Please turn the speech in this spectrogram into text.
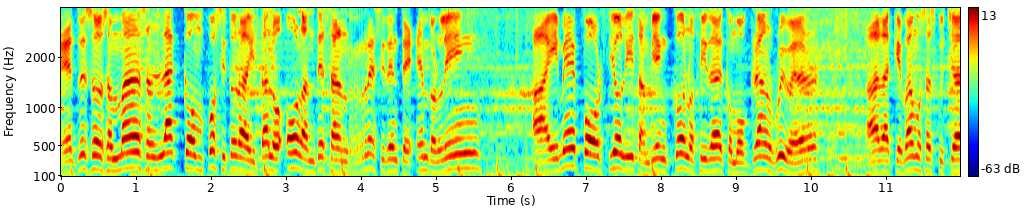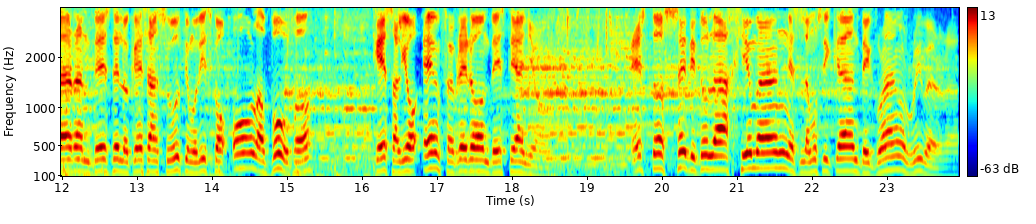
Entre esos más, la compositora italo-holandesa residente en Berlín, Aime Portioli, también conocida como Grand River, a la que vamos a escuchar desde lo que es su último disco All Above, que salió en febrero de este año. Esto se titula Human, es la música de Grand River.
